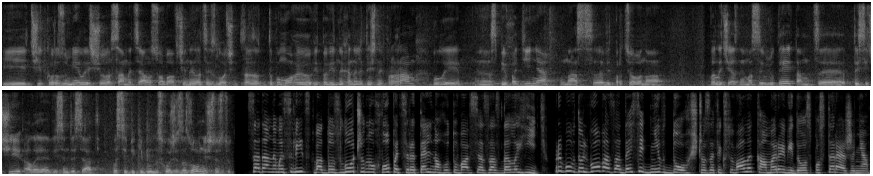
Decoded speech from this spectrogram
І чітко розуміли, що саме ця особа вчинила цей злочин. За допомогою відповідних аналітичних програм були е, співпадіння. У нас е, відпрацьовано величезний масив людей. Там це тисячі, але 80 осіб, які були схожі за зовнішністю. За даними слідства, до злочину хлопець ретельно готувався заздалегідь. Прибув до Львова за 10 днів до, що зафіксували камери відеоспостереження.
